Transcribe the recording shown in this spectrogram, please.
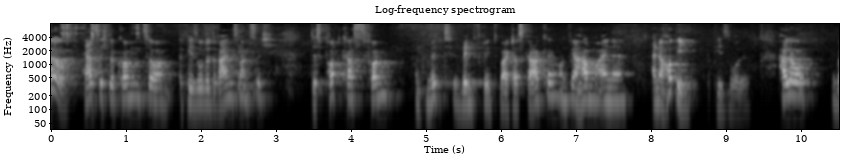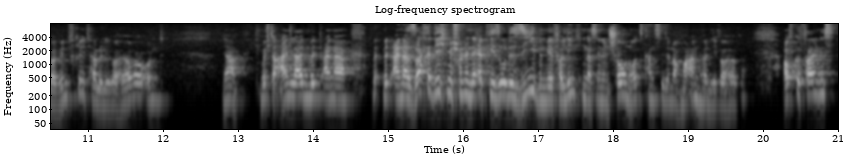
Hallo, herzlich willkommen zur Episode 23 des Podcasts von und mit Winfried Walter-Skarke und wir haben eine, eine Hobby-Episode. Hallo, lieber Winfried, hallo, lieber Hörer und ja, ich möchte einleiten mit einer, mit, mit einer Sache, die ich mir schon in der Episode 7, wir verlinken das in den Show Notes, kannst du dir nochmal anhören, lieber Hörer, aufgefallen ist.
